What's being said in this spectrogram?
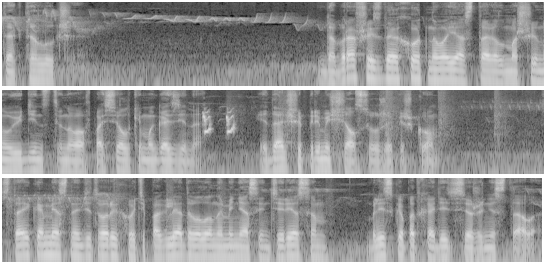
Так-то лучше. Добравшись до Охотного, я оставил машину у единственного в поселке магазина и дальше перемещался уже пешком. Стайка местной детворы хоть и поглядывала на меня с интересом, близко подходить все же не стала.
